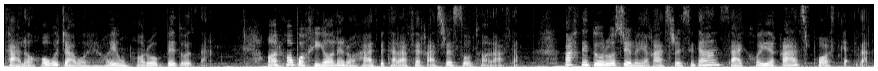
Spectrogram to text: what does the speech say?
طلاها و جواهرهای اونها رو بدزدند آنها با خیال راحت به طرف قصر سلطان رفتند. وقتی درست جلوی قصر رسیدند سگهای قصر پارس کردند.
